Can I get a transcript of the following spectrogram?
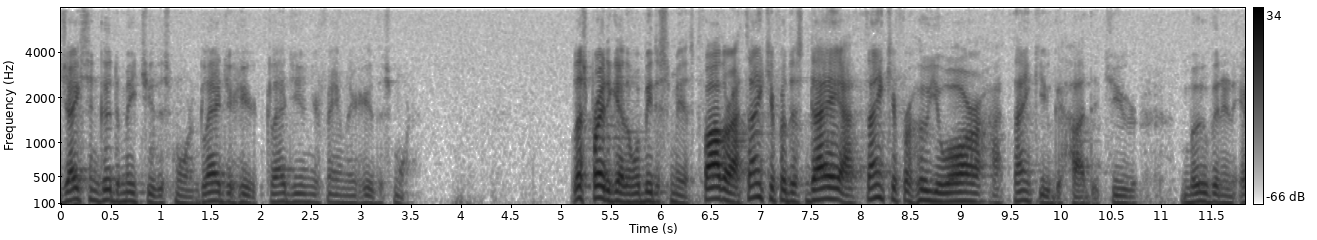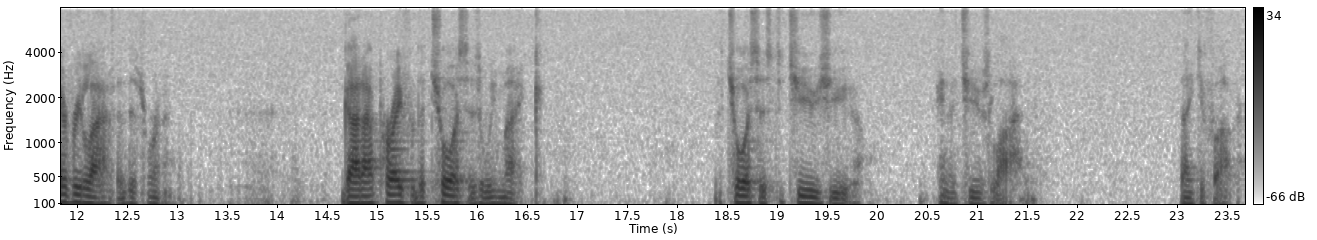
Jason, good to meet you this morning. Glad you're here. Glad you and your family are here this morning. Let's pray together and we'll be dismissed. Father, I thank you for this day. I thank you for who you are. I thank you, God, that you're moving in every life in this room. God, I pray for the choices we make. The choices to choose you and to choose life. Thank you, Father.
